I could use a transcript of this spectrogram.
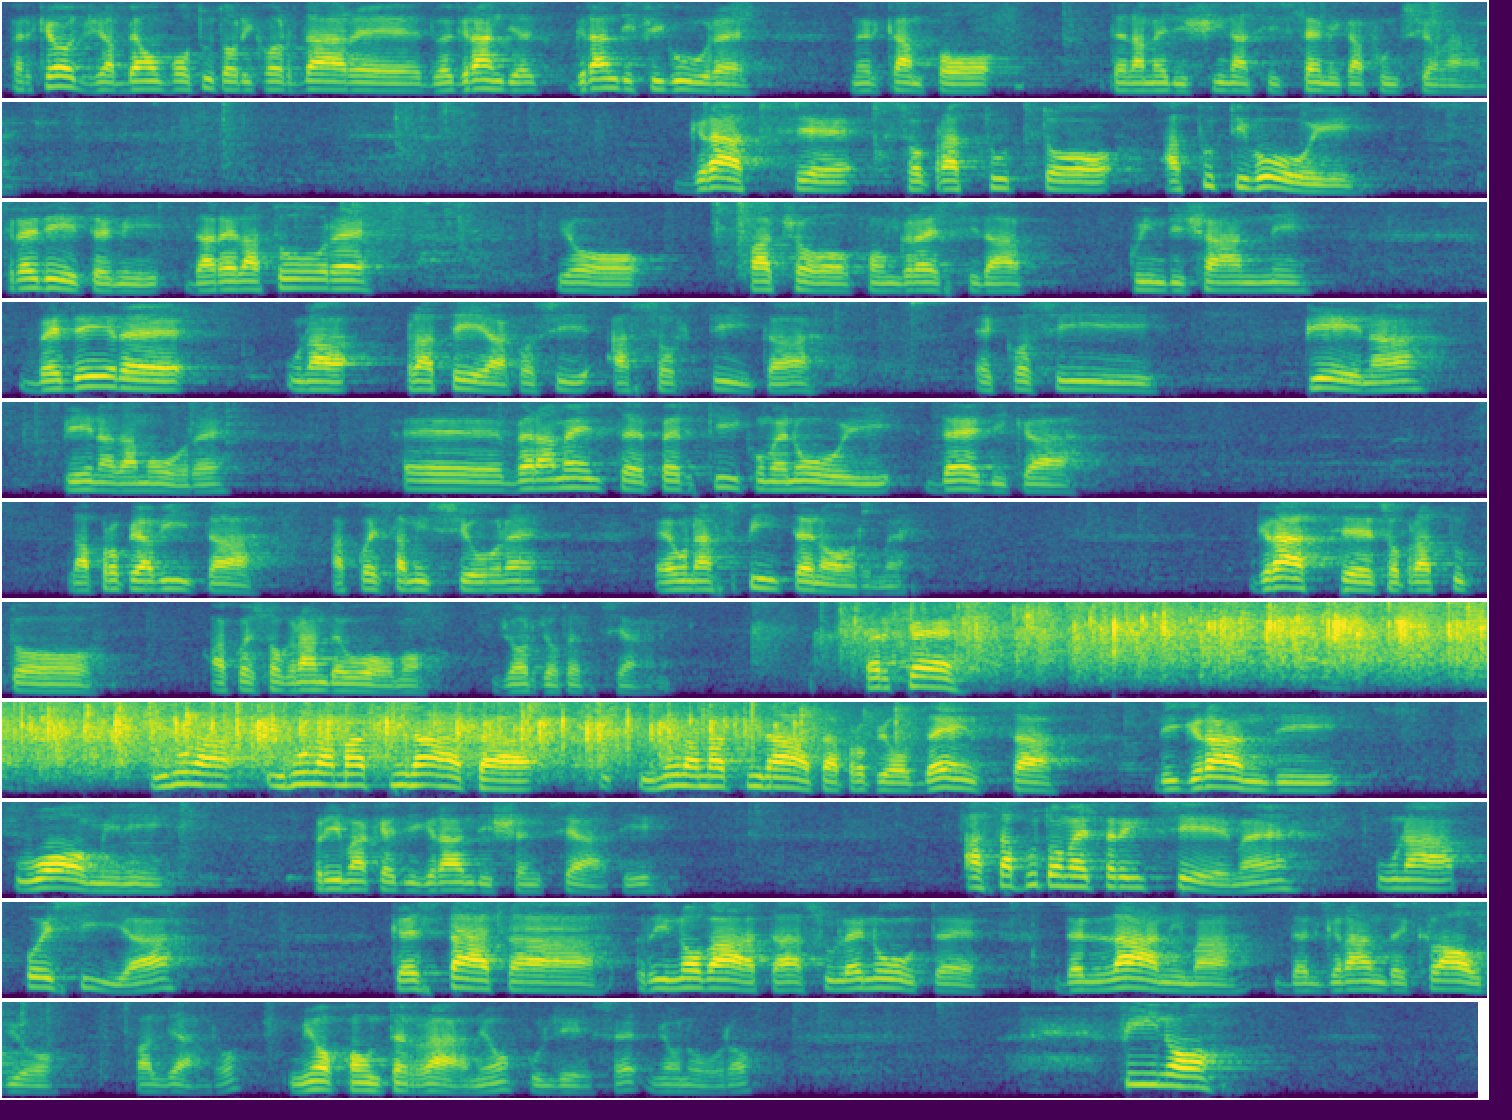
perché oggi abbiamo potuto ricordare due grandi, grandi figure nel campo della medicina sistemica funzionale. Grazie soprattutto a tutti voi, credetemi, da relatore, io faccio congressi da 15 anni, vedere una platea così assortita e così piena, piena d'amore, veramente per chi come noi dedica la propria vita a questa missione è una spinta enorme. Grazie soprattutto a questo grande uomo, Giorgio Terziani, perché in una, in una, mattinata, in una mattinata proprio densa di grandi uomini, prima che di grandi scienziati, ha saputo mettere insieme una poesia che è stata rinnovata sulle note dell'anima del grande Claudio Pagliaro, mio conterraneo pugliese, mi onoro, fino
